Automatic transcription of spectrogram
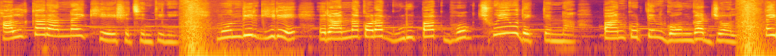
হালকা রান্নায় খেয়ে এসেছেন তিনি। মন্দির ঘিরে রান্না করা গুরুপাক ভোগ ছুঁয়েও দেখতেন না। পান করতেন গঙ্গার জল। তাই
